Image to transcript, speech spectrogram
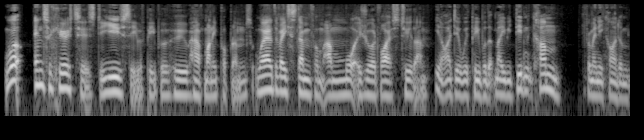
What insecurities do you see with people who have money problems? Where do they stem from, and what is your advice to them? you know, I deal with people that maybe didn't come from any kind of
